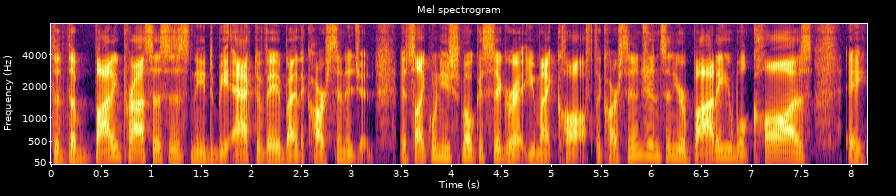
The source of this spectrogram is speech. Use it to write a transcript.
The, the body processes need to be activated by the carcinogen. It's like when you smoke a cigarette, you might cough. The carcinogens in your body will cause a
